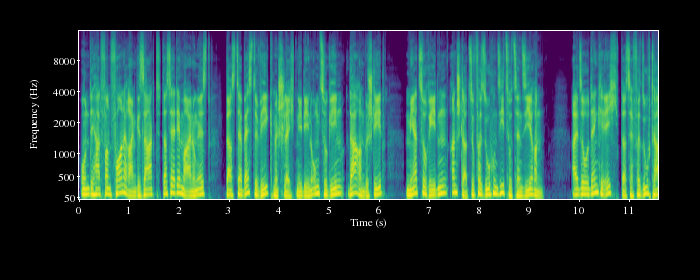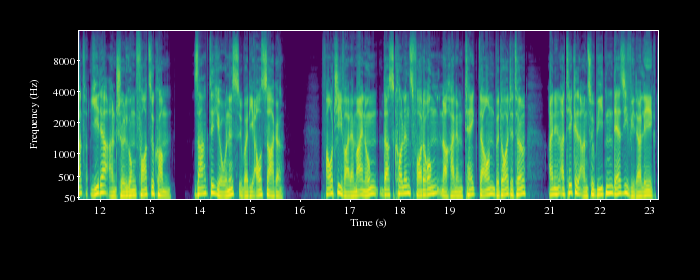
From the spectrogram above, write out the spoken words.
und er hat von vornherein gesagt, dass er der Meinung ist, dass der beste Weg, mit schlechten Ideen umzugehen, daran besteht, mehr zu reden, anstatt zu versuchen, sie zu zensieren. Also denke ich, dass er versucht hat, jeder Anschuldigung vorzukommen, sagte Jonas über die Aussage. Fauci war der Meinung, dass Collins Forderung nach einem Takedown bedeutete, einen Artikel anzubieten, der sie widerlegt,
